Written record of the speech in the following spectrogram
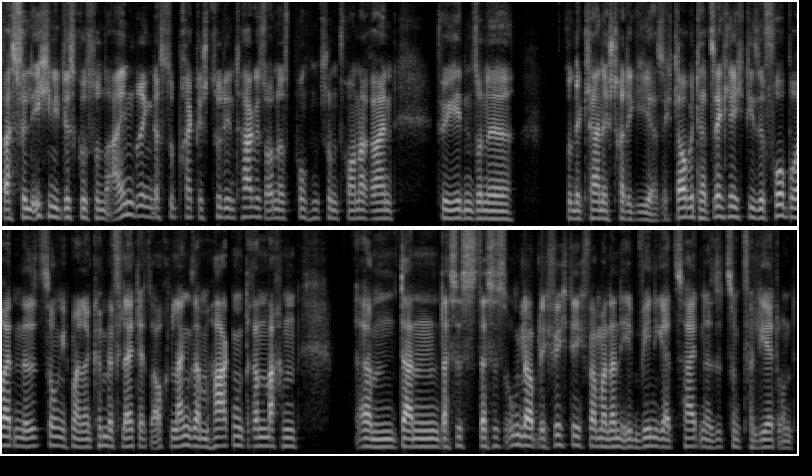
was will ich in die Diskussion einbringen, dass du praktisch zu den Tagesordnungspunkten schon vornherein für jeden so eine, so eine kleine Strategie hast. Ich glaube tatsächlich, diese vorbereitende Sitzung, ich meine, dann können wir vielleicht jetzt auch langsam einen Haken dran machen, ähm, dann, das ist, das ist unglaublich wichtig, weil man dann eben weniger Zeit in der Sitzung verliert. Und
